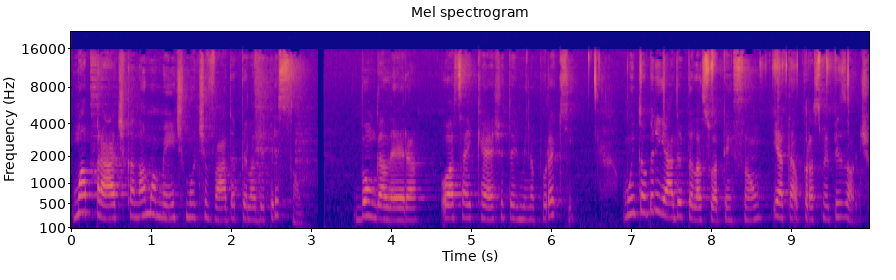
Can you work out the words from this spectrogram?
uma prática normalmente motivada pela depressão. Bom, galera, o AçaiCast termina por aqui. Muito obrigada pela sua atenção e até o próximo episódio.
